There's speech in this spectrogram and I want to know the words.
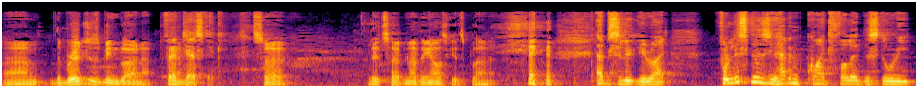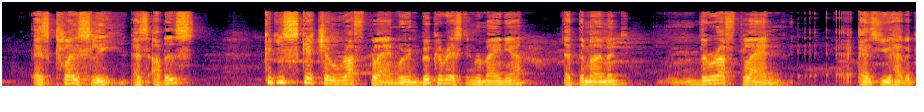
um, the bridge has been blown up. Fantastic. So let's hope nothing else gets blown up. Absolutely right. For listeners who haven't quite followed the story as closely as others, could you sketch a rough plan? We're in Bucharest in Romania at the moment. The rough plan as you have it.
